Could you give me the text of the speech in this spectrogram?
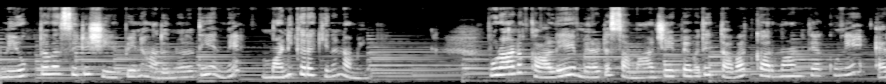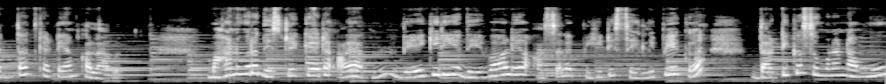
නියුක්තව සිටි ශිල්පීන් හඳුන්වල තියෙන්නේ මණිකර කියන නමින්. පුරාණ කාලයේ මෙරට සමාජයේ පැවති තවත් කර්මාන්තයක් වුණේ ඇද්දත් කැටයම් කලාව. මහනුවර දිස්ත්‍රික්කයට අයත් වේගිරිය දේවාලය අසල පිහිටි සෙල්ලිපයක දටික සුමන නම් වූ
